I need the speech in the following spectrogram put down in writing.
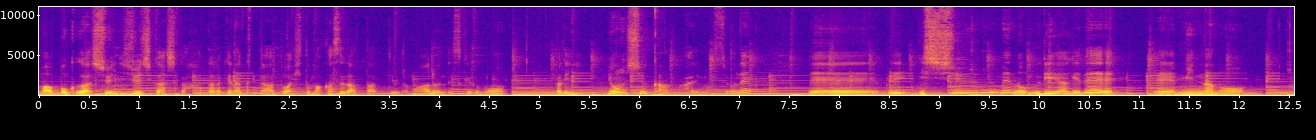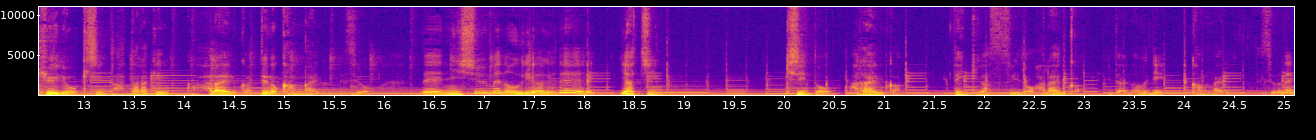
まあ、僕が週20時間しか働けなくてあとは人任せだったっていうのもあるんですけどもやっぱり4週間ありますよね。でやっぱり1週目の売り上げで、えー、みんなの給料をきちんと働けるか払えるかっていうのを考えるんですよ。で2週目の売り上げで家賃きちんと払えるか電気ガス水道払えるかみたいなふうに考えるんですよね。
